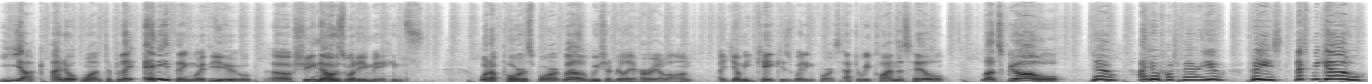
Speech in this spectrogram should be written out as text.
Yuck, I don't want to play anything with you. Oh, she knows what he means. What a poor sport. Well, we should really hurry along. A yummy cake is waiting for us after we climb this hill. Let's go! No, I don't want to marry you. Please, let me go.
